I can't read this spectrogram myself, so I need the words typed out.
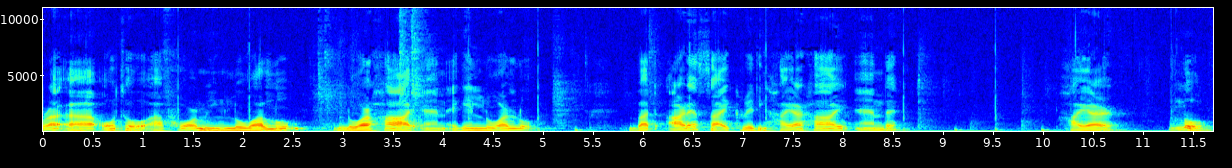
uh, Auto are forming lower low lower high and again lower low but RSI creating higher high and higher low.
